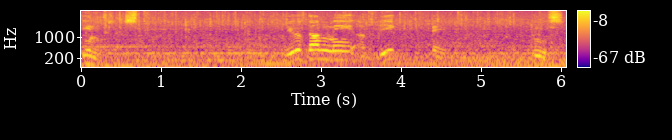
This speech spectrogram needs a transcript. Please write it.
Interesting. You've done me a big favor, Miss.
